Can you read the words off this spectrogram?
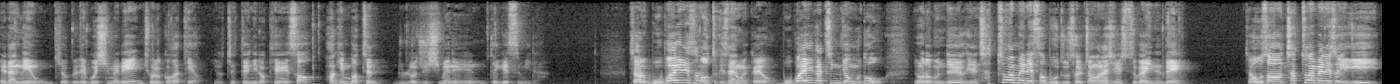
해당 내용 기억을 해보시면 좋을 것 같아요. 어쨌든 이렇게 해서 확인 버튼 눌러주시면 되겠습니다. 자 그럼 모바일에서는 어떻게 사용할까요? 모바일 같은 경우도 여러분들 그냥 차트 화면에서 모두 설정을 하실 수가 있는데 자 우선 차트 화면에서 이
